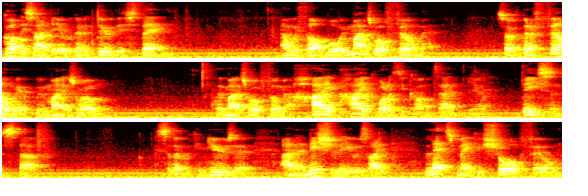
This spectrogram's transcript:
got this idea, we're going to do this thing, and we thought, well, we might as well film it. So if we're going to film it, we might as well, we might as well film it high, high quality content, yeah. decent stuff so that we can use it. And initially it was like, let's make a short film,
